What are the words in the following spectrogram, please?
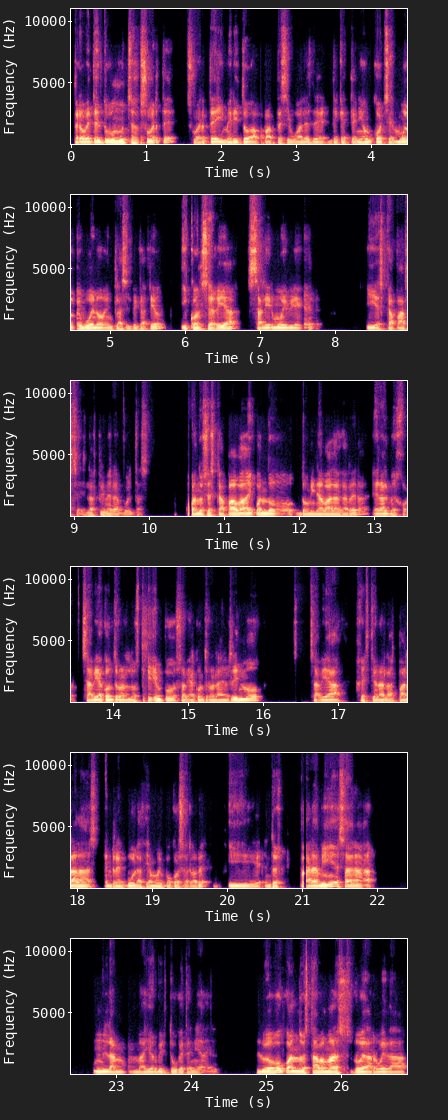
Pero Vettel tuvo mucha suerte, suerte y mérito a partes iguales de, que tenía un coche muy bueno en clasificación y conseguía salir muy bien y escaparse las primeras vueltas. Cuando se escapaba y cuando dominaba la carrera, era el mejor. Sabía controlar los tiempos, sabía controlar el ritmo, sabía gestionar las paradas, en Red Bull hacía muy pocos errores y entonces para mí esa era la mayor virtud que tenía él. Luego cuando estaba más rueda a rueda,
